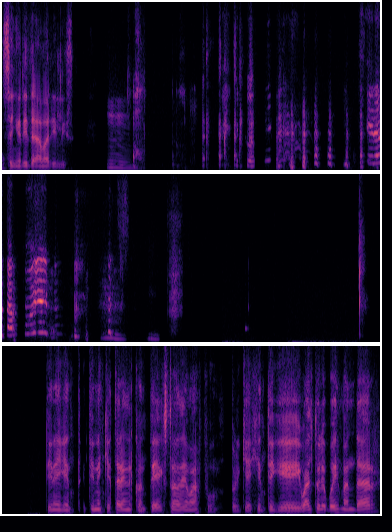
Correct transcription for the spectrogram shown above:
Señorita Amarilis. Mm. era tan bueno. Tiene que, tienen que estar en el contexto además, po, porque hay gente que igual tú le puedes mandar,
